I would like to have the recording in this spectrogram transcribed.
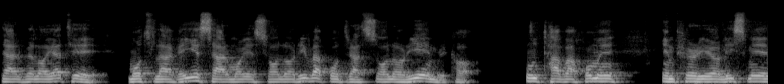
در ولایت مطلقه سرمایه سالاری و قدرت سالاری امریکا. اون توهم امپریالیسم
